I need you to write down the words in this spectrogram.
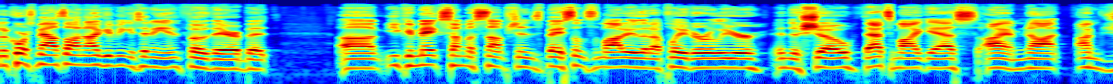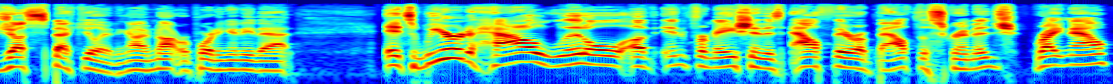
So, of course, Malzahn not giving us any info there, but um, you can make some assumptions based on some audio that I played earlier in the show. That's my guess. I am not, I'm just speculating. I am not reporting any of that. It's weird how little of information is out there about the scrimmage right now.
